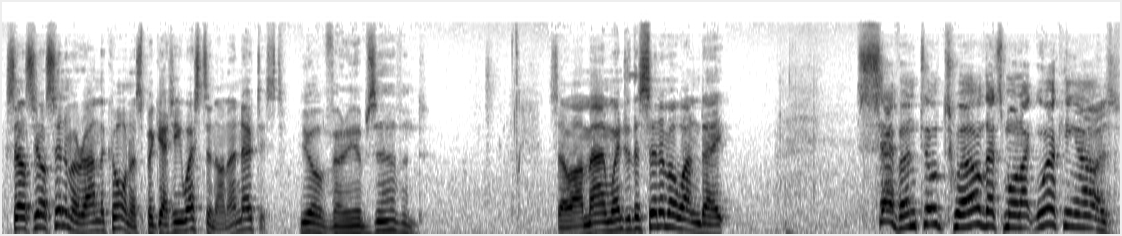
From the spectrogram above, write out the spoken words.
Excelsior Cinema round the corner. Spaghetti Western on. I noticed. You're very observant. So our man went to the cinema one day. 7 till 12? That's more like working hours.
